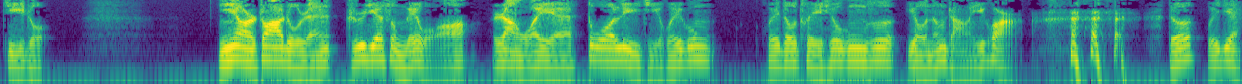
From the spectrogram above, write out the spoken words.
记住。你要是抓住人，直接送给我，让我也多立几回功，回头退休工资又能涨一块儿。得，回见。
